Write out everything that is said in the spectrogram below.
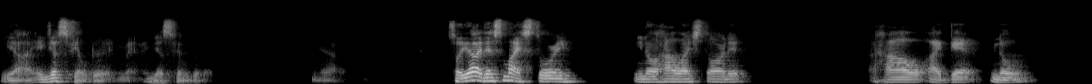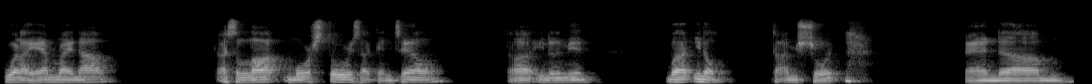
yeah, it just feel good, man. It just feel good. Yeah. So yeah, that's my story you know, how I started, how I get, you know, where I am right now. There's a lot more stories I can tell, uh, you know what I mean? But, you know, time is short. and um,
